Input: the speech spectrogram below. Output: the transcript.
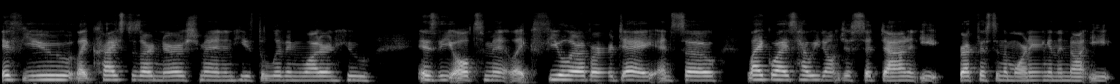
if you like Christ is our nourishment and he's the living water and who is the ultimate like fueler of our day. And so likewise how we don't just sit down and eat breakfast in the morning and then not eat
